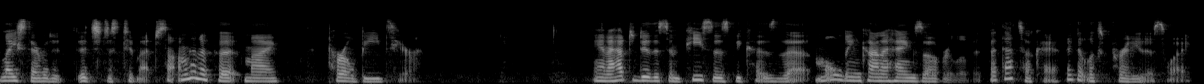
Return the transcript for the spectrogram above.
lace there, but it, it's just too much. So I'm to put my pearl beads here. And I have to do this in pieces because the molding kind of hangs over a little bit, but that's okay. I think it looks pretty this way.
